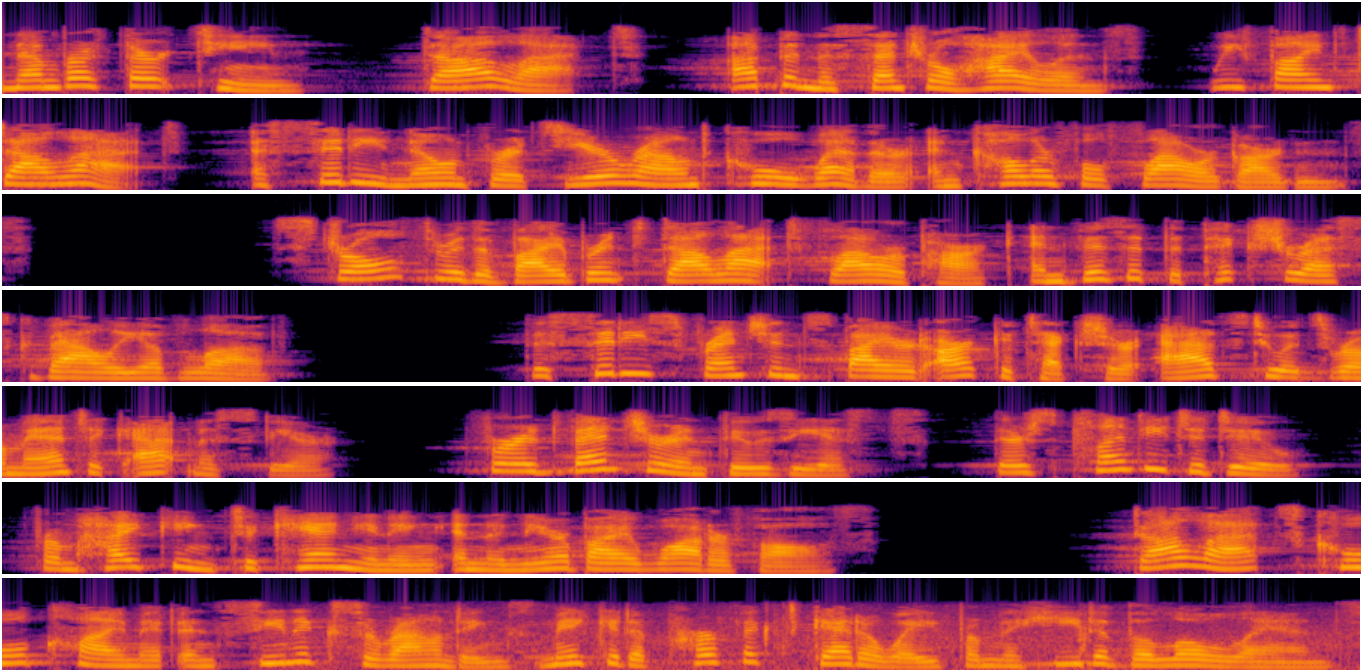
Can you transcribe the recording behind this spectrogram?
Number 13. Dalat. Up in the Central Highlands, we find Dalat, a city known for its year-round cool weather and colorful flower gardens. Stroll through the vibrant Dalat Flower Park and visit the picturesque Valley of Love. The city's French-inspired architecture adds to its romantic atmosphere. For adventure enthusiasts, there's plenty to do, from hiking to canyoning in the nearby waterfalls. Dalat's cool climate and scenic surroundings make it a perfect getaway from the heat of the lowlands.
